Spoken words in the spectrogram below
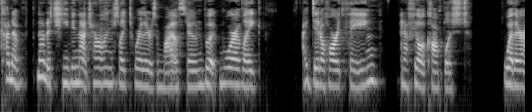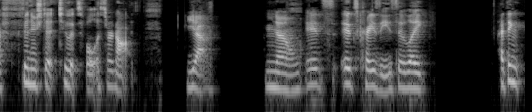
kind of not achieving that challenge like to where there's a milestone, but more of like I did a hard thing and I feel accomplished, whether I finished it to its fullest or not. Yeah. No, it's it's crazy. So like I think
